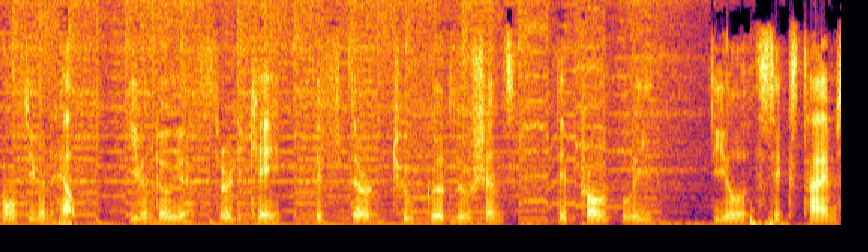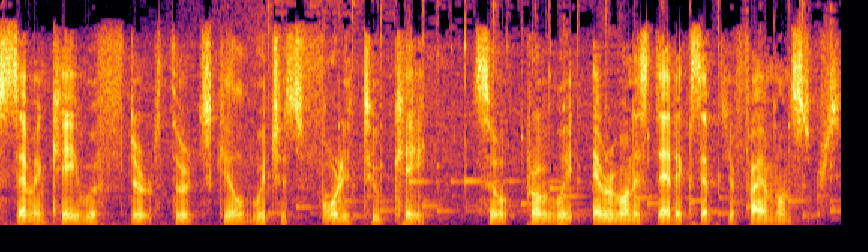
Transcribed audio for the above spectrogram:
won't even help even though you have 30k, if they're two good Lushens, they probably deal 6 times 7k with their third skill, which is 42k. So probably everyone is dead except your fire monsters.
